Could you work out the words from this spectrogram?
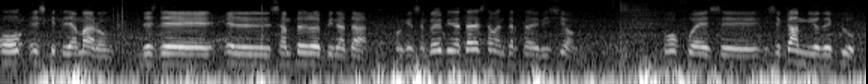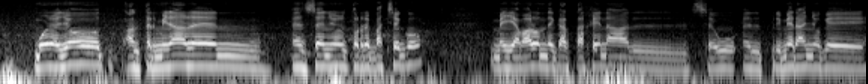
o es que te llamaron desde el San Pedro de Pinatar, porque en San Pedro de Pinatar estaba en tercera división. ¿Cómo fue ese, ese cambio de club? Bueno, yo al terminar en, en Senior Torre Pacheco, me llamaron de Cartagena el, el primer año que,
